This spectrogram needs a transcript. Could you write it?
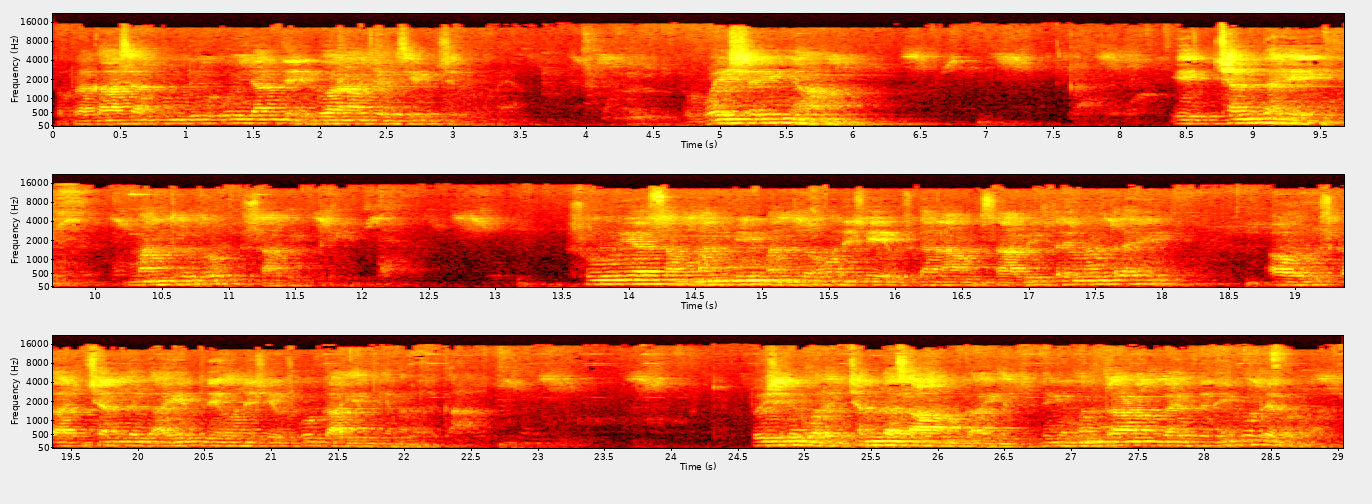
तो प्रकाशात्मक को कोई जानते हैं विवरणाचार्य से प्रसिद्ध हो गया तो वैसे ही यहाँ एक छंद है मंत्र तो सावित्री सूर्य संबंधी मंत्र होने से उसका नाम सावित्री मंत्र है और उसका छंद गायत्री होने से उसको गायत्री मंत्र तो बोले छंद साम गायत्री नहीं बोल भगवान।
